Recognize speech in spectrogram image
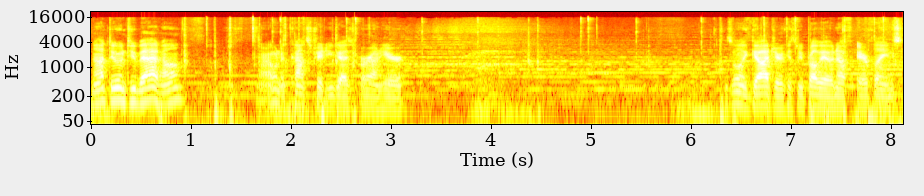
Not doing too bad, huh? I want to concentrate you guys around here. It's only god here because we probably have enough airplanes.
